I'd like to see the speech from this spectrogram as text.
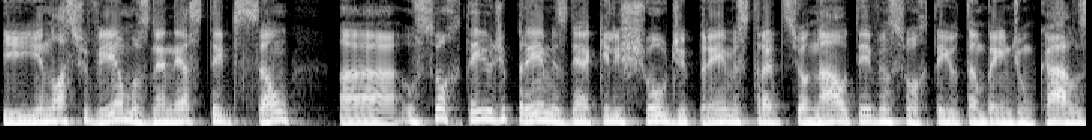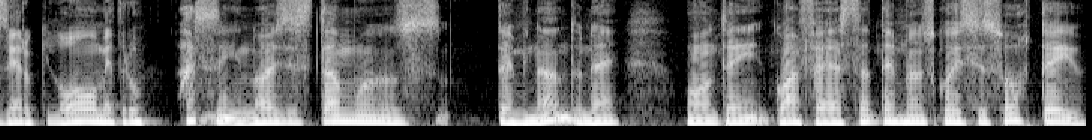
E nós tivemos, né, nesta edição, uh, o sorteio de prêmios, né? Aquele show de prêmios tradicional. Teve um sorteio também de um carro zero quilômetro. Assim, nós estamos terminando, né? Ontem com a festa, terminamos com esse sorteio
